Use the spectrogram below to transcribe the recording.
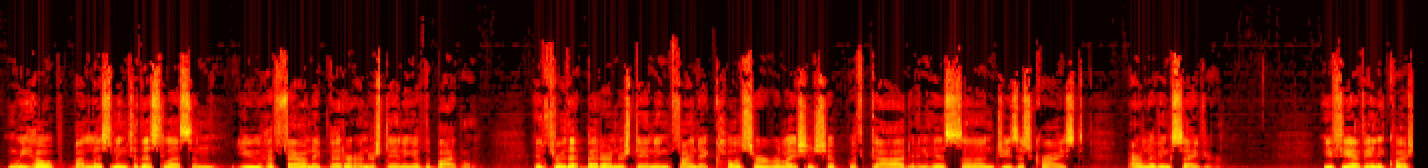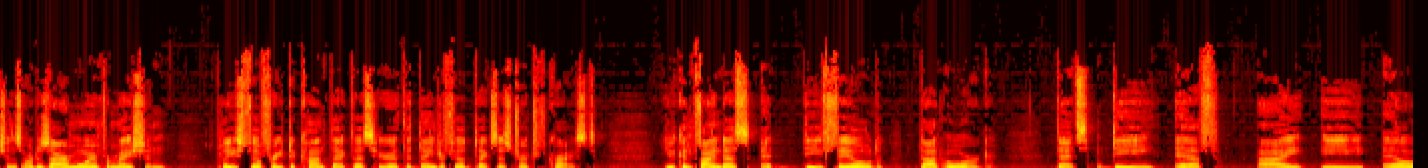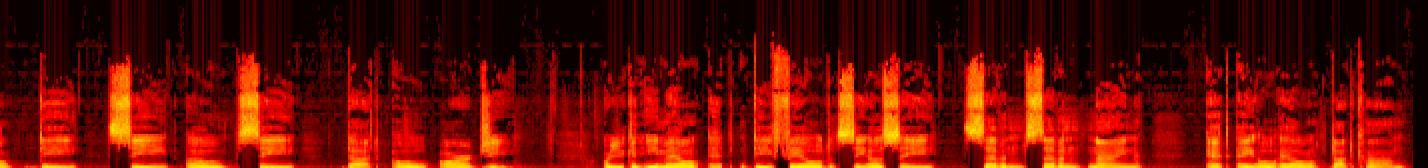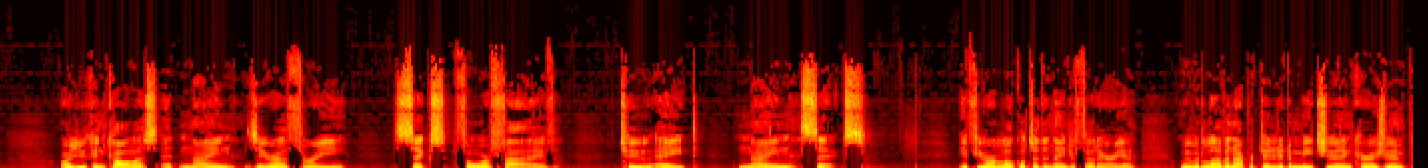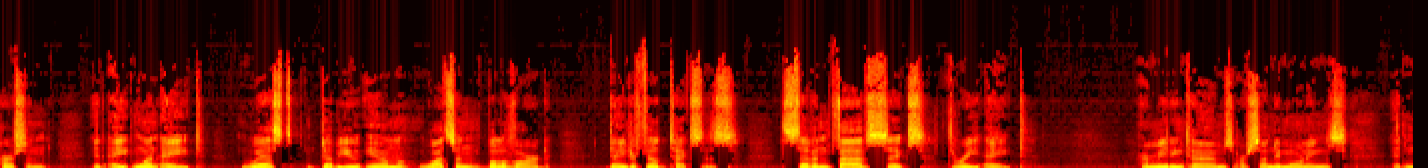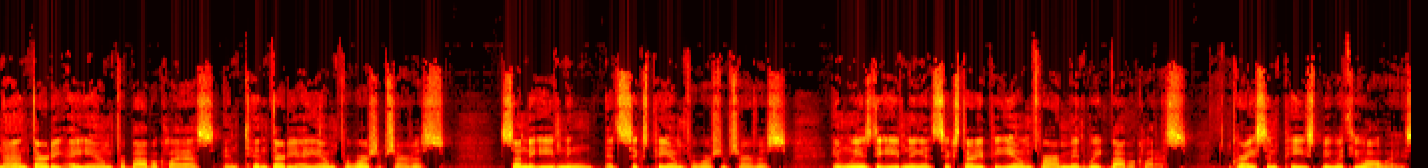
We hope by listening to this lesson, you have found a better understanding of the Bible. And through that better understanding, find a closer relationship with God and His Son, Jesus Christ, our living Savior. If you have any questions or desire more information, please feel free to contact us here at the Daingerfield, Texas Church of Christ. You can find us at dfield.org. That's D F I E L D C O C dot O R G. Or you can email at dfieldcoc779 at AOL dot com. Or you can call us at 903 645 2896. If you are local to the Daingerfield area, we would love an opportunity to meet you and encourage you in person at 818 West W.M. Watson Boulevard, Daingerfield, Texas 75638. Our meeting times are Sunday mornings at 9:30 a.m. for Bible class and 10:30 a.m. for worship service. Sunday evening at 6 p.m. for worship service, and Wednesday evening at 6:30 p.m. for our midweek Bible class. Grace and peace be with you always.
